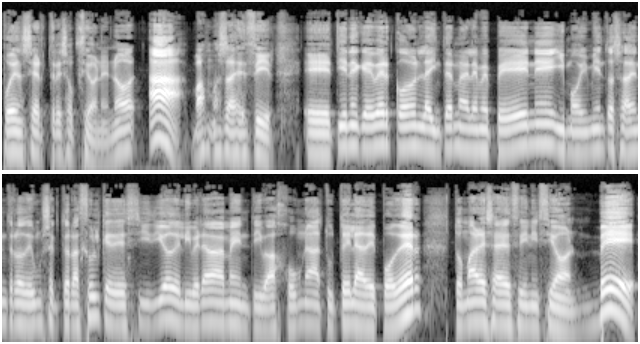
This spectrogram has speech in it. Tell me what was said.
pueden ser tres opciones, ¿no? A, vamos a decir, eh, tiene que ver con la interna del MPN y movimientos adentro de un sector azul que decidió deliberadamente y bajo una tutela de poder tomar esa definición. B,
